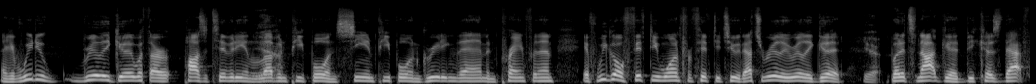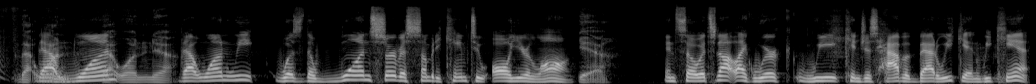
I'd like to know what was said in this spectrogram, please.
Like if we do really good with our positivity and loving people and seeing people and greeting them and praying for them, if we go 51 for 52, that's really really good. Yeah. But it's not good because that That, that one, one That one. Yeah. that one week was the one service somebody came to all year long. Yeah. And so it's not like we're we can just have a bad weekend. We can't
